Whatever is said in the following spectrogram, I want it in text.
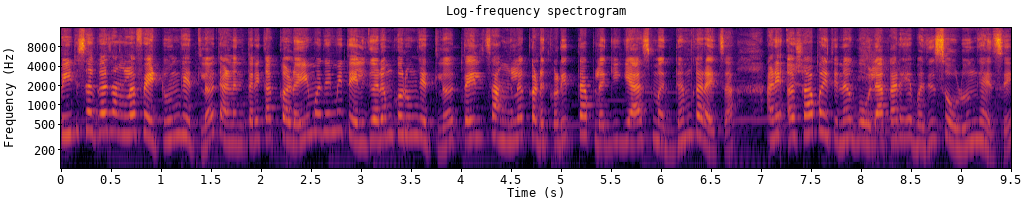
पीठ सगळं चांगलं फेटून घेतलं. त्यानंतर एका कढईमध्ये मी तेल गरम करून घेतलं. तेल चांगलं कडकडीत तापलं की गॅस मध्यम करायचा आणि अशा पद्धतीनं गोलाकार हे भजी सोडून घ्यायचे.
